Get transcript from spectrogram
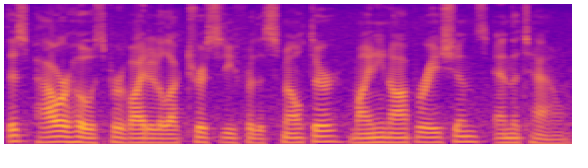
This powerhouse provided electricity for the smelter, mining operations, and the town.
